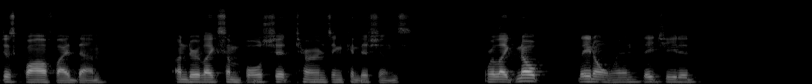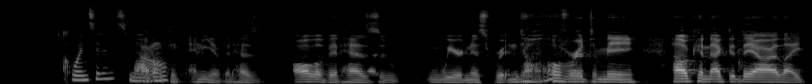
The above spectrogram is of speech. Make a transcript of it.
disqualified them under like some bullshit terms and conditions we're like nope they don't win they cheated Coincidence? No. I don't think any of it has all of it has weirdness written all over it to me. How connected they are like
